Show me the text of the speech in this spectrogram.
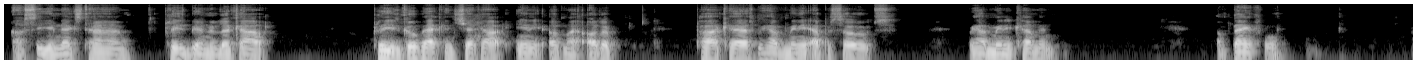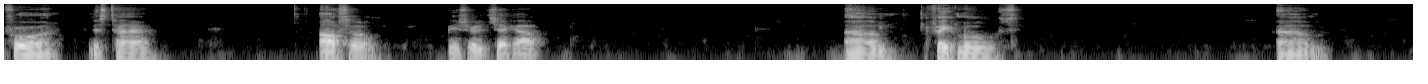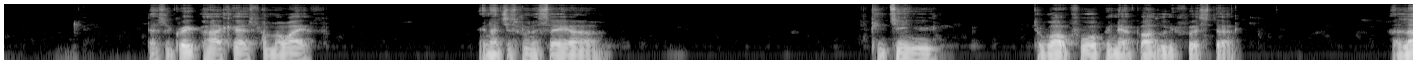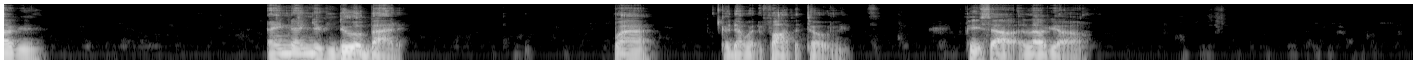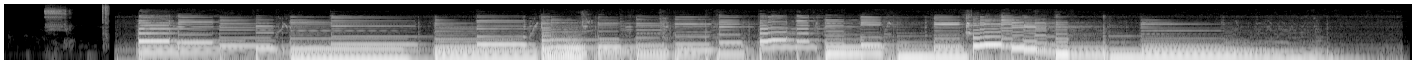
I'll see you next time. Please be on the lookout. Please go back and check out any of my other podcasts. We have many episodes. We have many coming. I'm thankful for this time. Also, be sure to check out um, Faith Moves. Um, that's a great podcast from my wife. And I just want to say, uh, continue to walk forth in that fatherly footstep. I love you. Ain't nothing you can do about it. Why? Because that's what the Father told me. Peace out. I love y'all.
